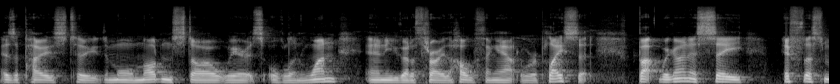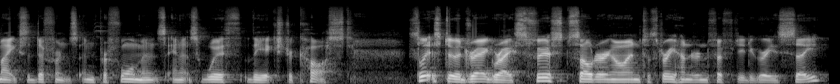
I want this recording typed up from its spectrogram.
as opposed to the more modern style where it's all in one and you've got to throw the whole thing out or replace it. But we're going to see if this makes a difference in performance and it's worth the extra cost. So let's do a drag race. First soldering iron to 350 degrees C.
